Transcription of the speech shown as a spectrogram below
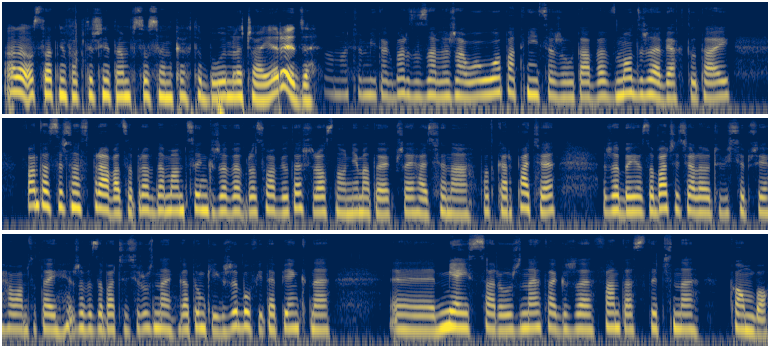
Ale ostatnio faktycznie tam w sosenkach to były mleczaje rydze. To na czym mi tak bardzo zależało, łopatnice żółtawe w modrzewiach tutaj. Fantastyczna sprawa, co prawda mam cynk, że we Wrocławiu też rosną, nie ma to jak przejechać się na Podkarpacie, żeby je zobaczyć, ale oczywiście przyjechałam tutaj, żeby zobaczyć różne gatunki grzybów i te piękne y, miejsca różne, także fantastyczne kombo.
